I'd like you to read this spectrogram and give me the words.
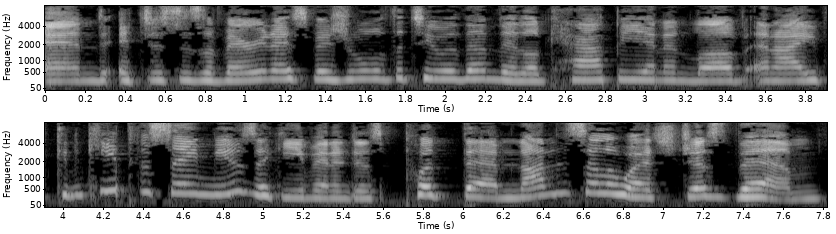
And it just is a very nice visual of the two of them. They look happy and in love, and I can keep the same music even and just put them not in silhouettes, just them.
